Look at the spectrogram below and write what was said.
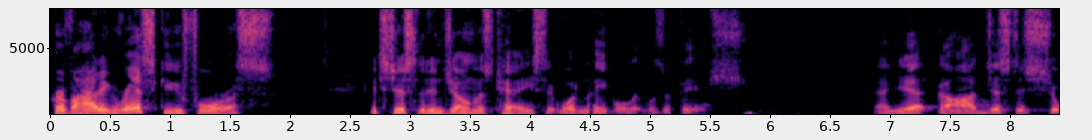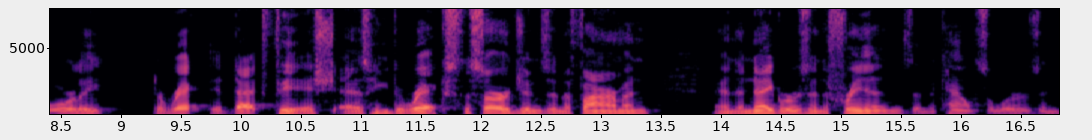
providing rescue for us. It's just that in Jonah's case, it wasn't people, it was a fish. And yet God just as surely directed that fish as he directs the surgeons and the firemen and the neighbors and the friends and the counselors and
